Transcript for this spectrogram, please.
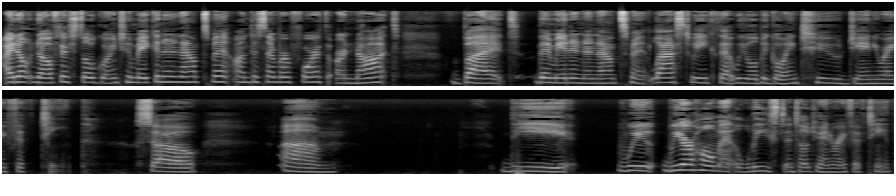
I don't know if they're still going to make an announcement on December 4th or not, but they made an announcement last week that we will be going to January 15th. So, um, the we we are home at least until January 15th.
